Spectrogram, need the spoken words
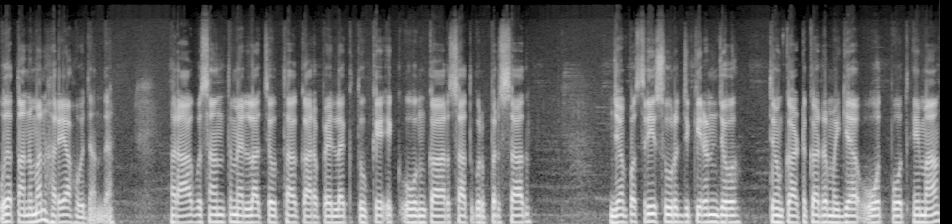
ਉਹਦਾ ਤਨ ਮਨ ਹਰਿਆ ਹੋ ਜਾਂਦਾ ਹੈ। ਰਾਗ ਬਸੰਤ ਮਹਿਲਾ ਚੌਥਾ ਕਰ ਪਹਿਲਾ ਇੱਕ ਤੂਕੇ, ਇੱਕ ਓੰਕਾਰ ਸਤਿਗੁਰ ਪ੍ਰਸਾਦ। ਜਿਉ ਪਸਰੀ ਸੂਰਜ ਕਿਰਨ ਜੋ ਤਿਉ ਘਟ ਕਰ ਰਮਈਆ, ਓਤ ਪੋਤ ਹਿਮਾ।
